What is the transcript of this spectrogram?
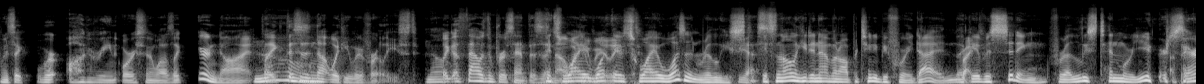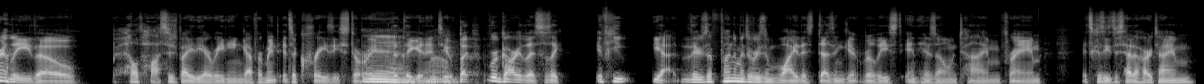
it's like we're honoring Orson Welles. Like you're not. Like this is not what he would have released. No. Like a thousand percent. This is It's not why what it, he wa- released. it's why it wasn't released. Yes. It's not like he didn't have an opportunity before he died. Like Right. it was sitting for at least ten more years. Apparently, though, held hostage by the Iranian government. It's a crazy story Yeah, that they get into. wow. But regardless, it's like if he, yeah, there's a fundamental reason why this doesn't get released in his own time frame. It's because he just had a hard time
